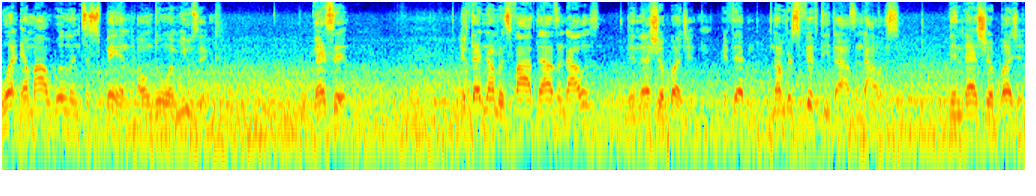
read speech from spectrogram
what am I willing to spend on doing music? That's it. If that number is $5,000, then that's your budget. If that number's $50,000, then that's your budget.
